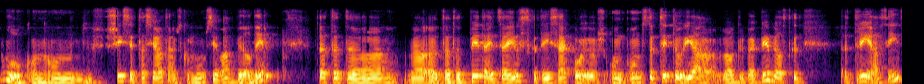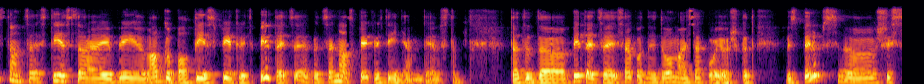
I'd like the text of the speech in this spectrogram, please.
Nu, lūk, un, un šis ir tas jautājums, kur mums jau atbildi ir. Tātad, tātad pieteicēji uzskatīja sekojošu. Un, un starp citu, jā, vēl gribēju piebilst, ka trijās instancēs tiesai bija apgabala tiesa piekrita pieteicēji, bet senāts piekrita ieņēmuma dienestam. Tātad pieteicēji sākotnēji domāja sekojoši, ka vispirms šis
